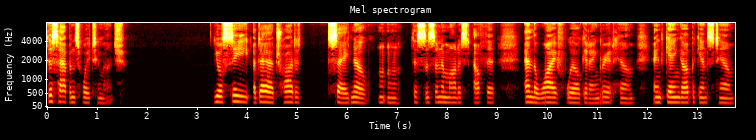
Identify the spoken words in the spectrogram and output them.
this happens way too much. You'll see a dad try to say, no, mm-mm, this is an immodest outfit, and the wife will get angry at him and gang up against him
